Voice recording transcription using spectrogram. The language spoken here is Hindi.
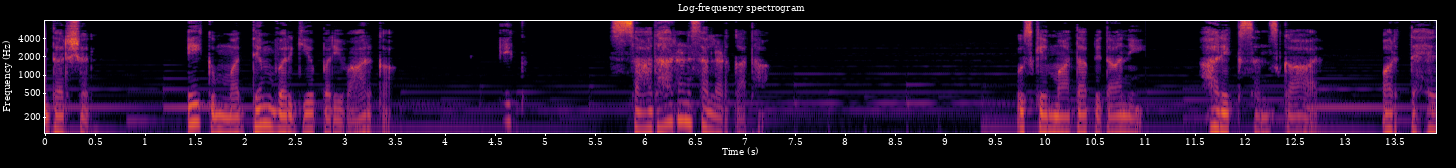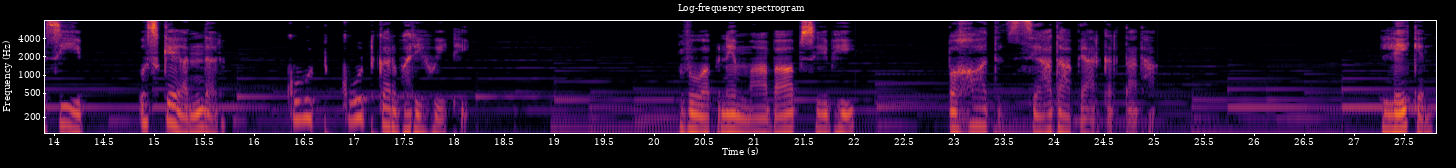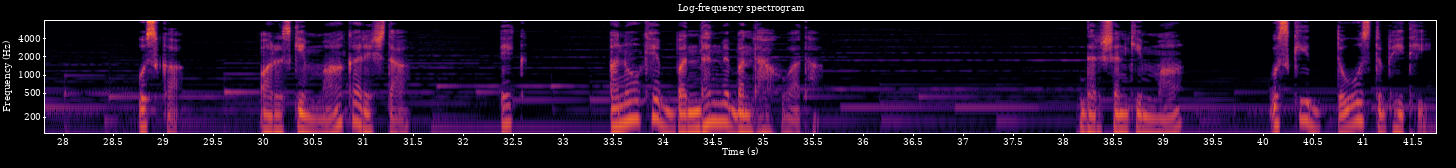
दर्शन, एक मध्यम वर्गीय परिवार का एक साधारण सा लड़का था। उसके माता पिता ने हर एक संस्कार और तहजीब उसके अंदर कूट कूट कर भरी हुई थी। वो अपने माँ बाप से भी बहुत ज़्यादा प्यार करता था। लेकिन उसका और उसकी माँ का रिश्ता एक अनोखे बंधन में बंधा हुआ था। दर्शन की माँ उसकी दोस्त भी थी।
